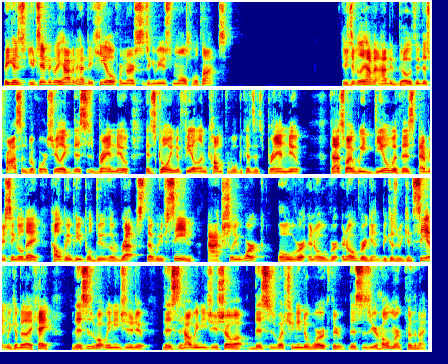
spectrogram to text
Because you typically haven't had to heal from narcissistic abuse multiple times. You typically haven't had to go through this process before. So you're like, this is brand new. It's going to feel uncomfortable because it's brand new. That's why we deal with this every single day, helping people do the reps that we've seen actually work over and over and over again because we can see it and we can be like, hey, this is what we need you to do. This is how we need you to show up. This is what you need to work through. This is your homework for the night.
